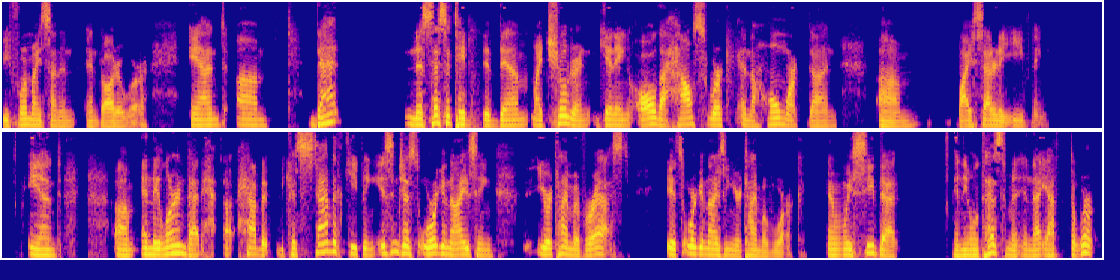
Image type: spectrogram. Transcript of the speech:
before my son and, and daughter were. And um, that necessitated them, my children, getting all the housework and the homework done um, by Saturday evening. And um, and they learned that ha- uh, habit because Sabbath keeping isn't just organizing your time of rest; it's organizing your time of work. And we see that in the Old Testament in that you have to work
